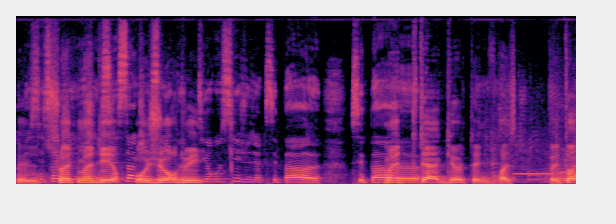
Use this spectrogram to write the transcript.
Mais qu'elle c'est souhaite que me dire c'est aujourd'hui. dire aussi, je veux dire que c'est pas, euh, c'est pas. Mais euh, ta gueule, t'es une vraie. toi,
